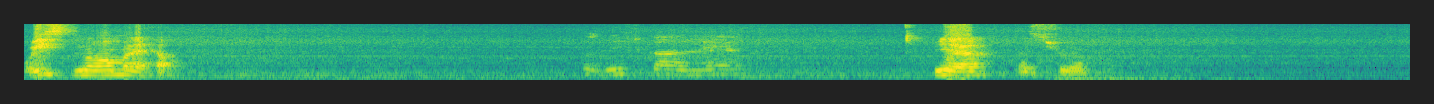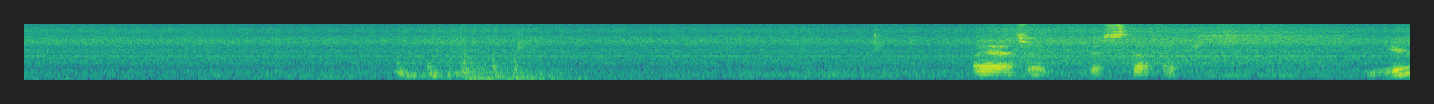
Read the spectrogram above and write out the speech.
Wasting all my health. At least you got an. Yeah, that's true. Yeah, that's stuff up here.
